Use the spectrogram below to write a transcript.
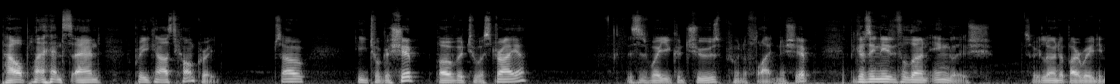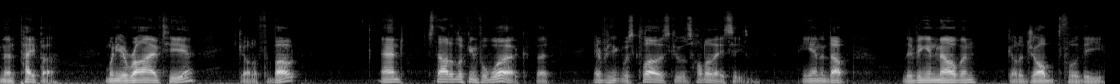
power plants and precast concrete. So he took a ship over to Australia this is where you could choose between a flight and a ship, because he needed to learn English. So he learned it by reading the paper. When he arrived here, he got off the boat and started looking for work, but everything was closed because it was holiday season. He ended up living in Melbourne, got a job for the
